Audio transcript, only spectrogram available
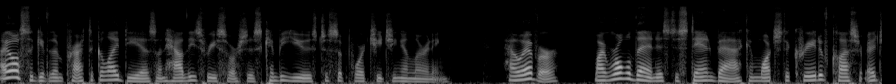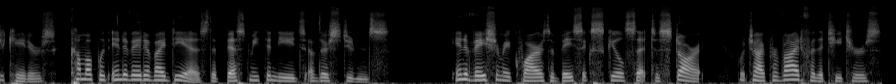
I also give them practical ideas on how these resources can be used to support teaching and learning. However, my role then is to stand back and watch the creative classroom educators come up with innovative ideas that best meet the needs of their students. Innovation requires a basic skill set to start, which I provide for the teachers,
